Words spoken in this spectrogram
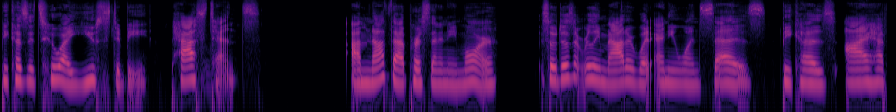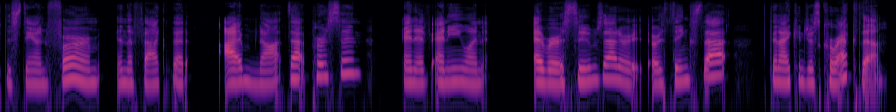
because it's who I used to be, past tense. I'm not that person anymore. So it doesn't really matter what anyone says because I have to stand firm in the fact that I'm not that person. And if anyone ever assumes that or, or thinks that, then I can just correct them.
